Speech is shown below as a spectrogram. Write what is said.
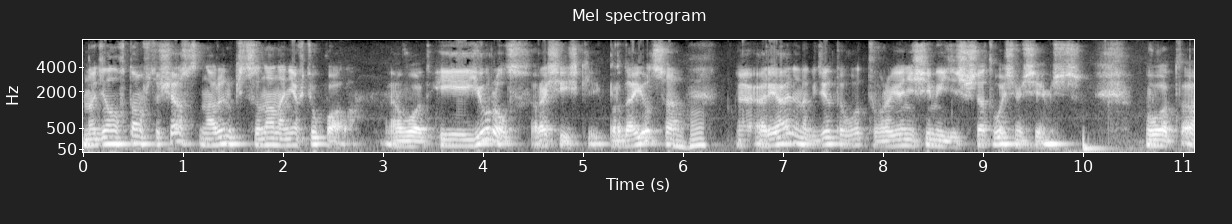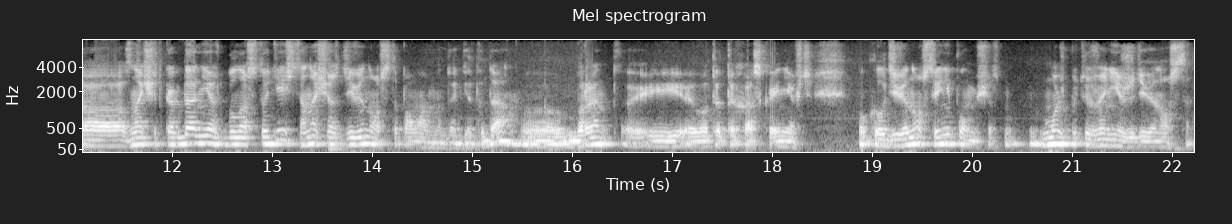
Но дело в том, что сейчас на рынке цена на нефть упала. Вот. И Юрлс российский продается угу. Реально где-то вот в районе 70, 68-70. Вот, э, значит, когда нефть была 110, она сейчас 90, по-моему, да, где-то, да, э, бренд и вот эта техасская нефть около 90, я не помню сейчас, может быть, уже ниже 90.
